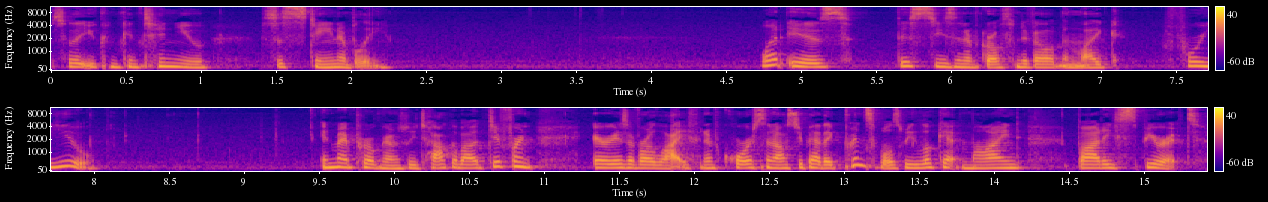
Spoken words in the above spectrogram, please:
so that you can continue sustainably. What is this season of growth and development like for you? In my programs, we talk about different areas of our life. And of course, in osteopathic principles, we look at mind, body, spirit.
